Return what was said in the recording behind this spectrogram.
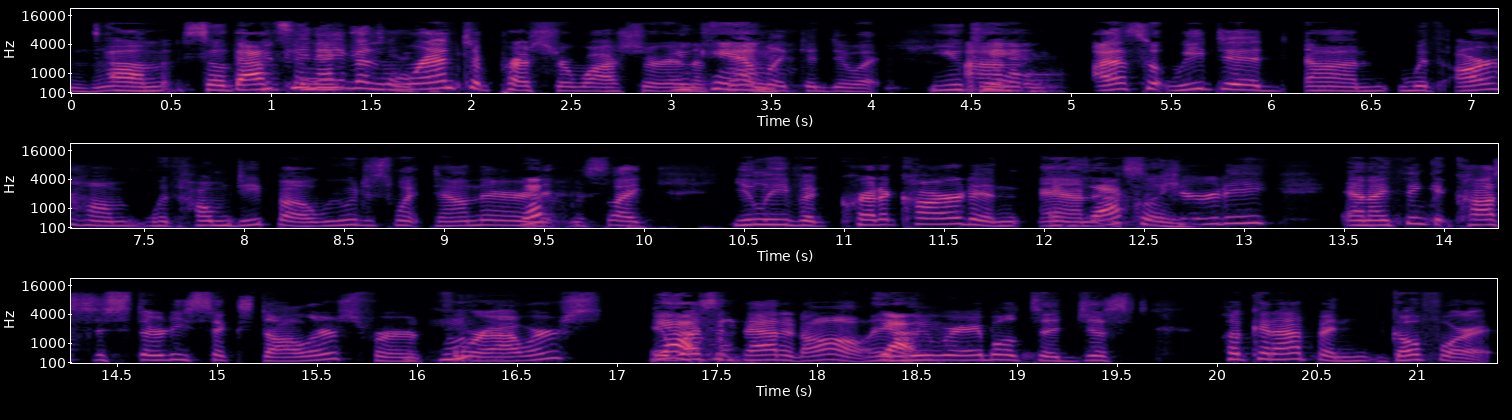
Mm-hmm. Um, so that's you can even step. rent a pressure washer and you the can. family can do it. You um, can. Um, that's what we did um, with our home with Home Depot. We just went down there and it was like you leave a credit card and and exactly. security, and I think it cost us thirty six dollars for mm-hmm. four hours. It yeah. wasn't bad at all, and yeah. we were able to just hook it up and go for it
